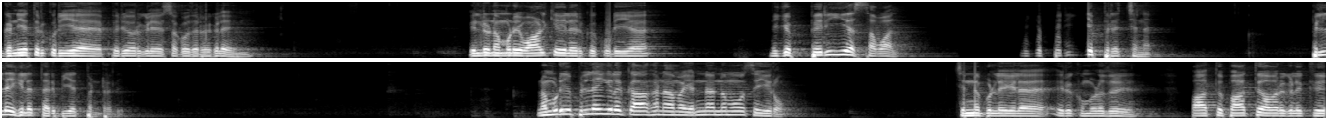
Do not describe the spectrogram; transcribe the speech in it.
கண்ணியத்திற்குரிய பெரியோர்களே சகோதரர்களே இன்று நம்முடைய வாழ்க்கையில் இருக்கக்கூடிய மிகப்பெரிய சவால் மிகப்பெரிய பிரச்சனை. பிள்ளைகளை தர்பியத் பண்ணுறது நம்முடைய பிள்ளைகளுக்காக நாம் என்னென்னமோ செய்கிறோம் சின்ன பிள்ளைகளை இருக்கும் பொழுது பார்த்து பார்த்து அவர்களுக்கு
